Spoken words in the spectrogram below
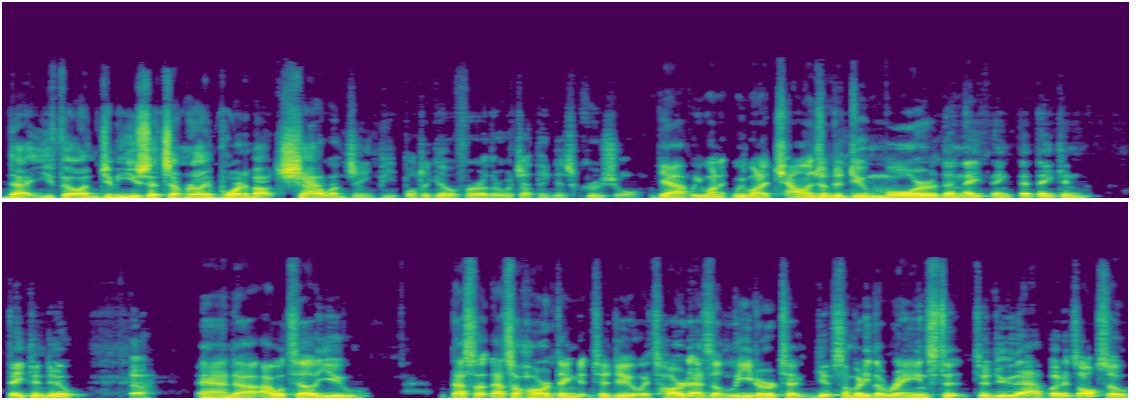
that you fill. And Jimmy, you said something really important about challenging people to go further, which I think is crucial. Yeah, we want we want to challenge them to do more than they think that they can they can do. Yeah. And uh, I will tell you, that's a that's a hard thing to, to, do. It's hard as a leader to give somebody the reins to to do that, but it's also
